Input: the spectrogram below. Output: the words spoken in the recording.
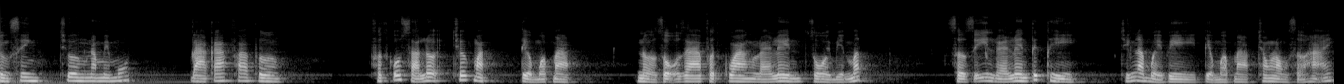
Trường sinh, chương 51 Đà Cáp Pha Vương. Phật cốt xá lợi trước mặt, tiểu mập mạp, Nở rộ ra Phật quang lóe lên rồi biến mất. Sở dĩ lóe lên tức thì Chính là bởi vì tiểu mập mạp trong lòng sợ hãi,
